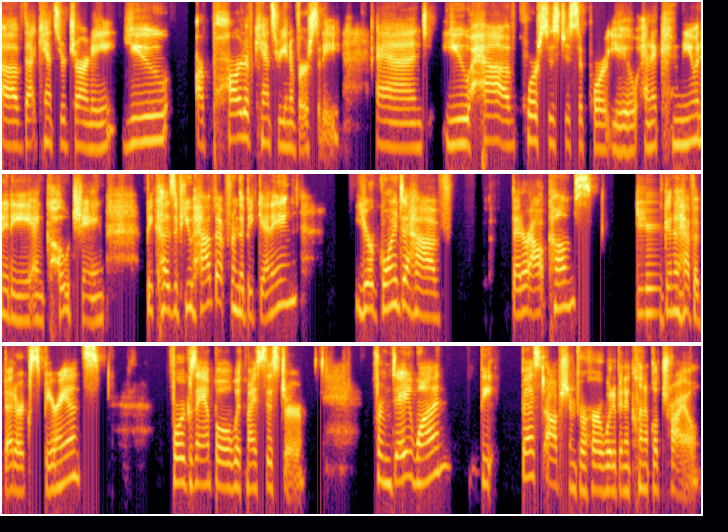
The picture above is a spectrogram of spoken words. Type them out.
of that cancer journey, you are part of Cancer University and you have courses to support you and a community and coaching. Because if you have that from the beginning, you're going to have better outcomes. You're going to have a better experience. For example, with my sister, from day one, the best option for her would have been a clinical trial.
